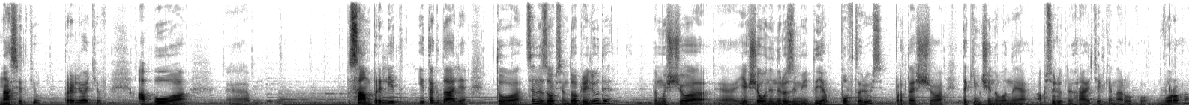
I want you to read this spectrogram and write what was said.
наслідків прильотів або е, сам приліт і так далі, то це не зовсім добрі люди. Тому що е, якщо вони не розуміють, то я повторюсь про те, що таким чином вони абсолютно грають тільки на руку ворога,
